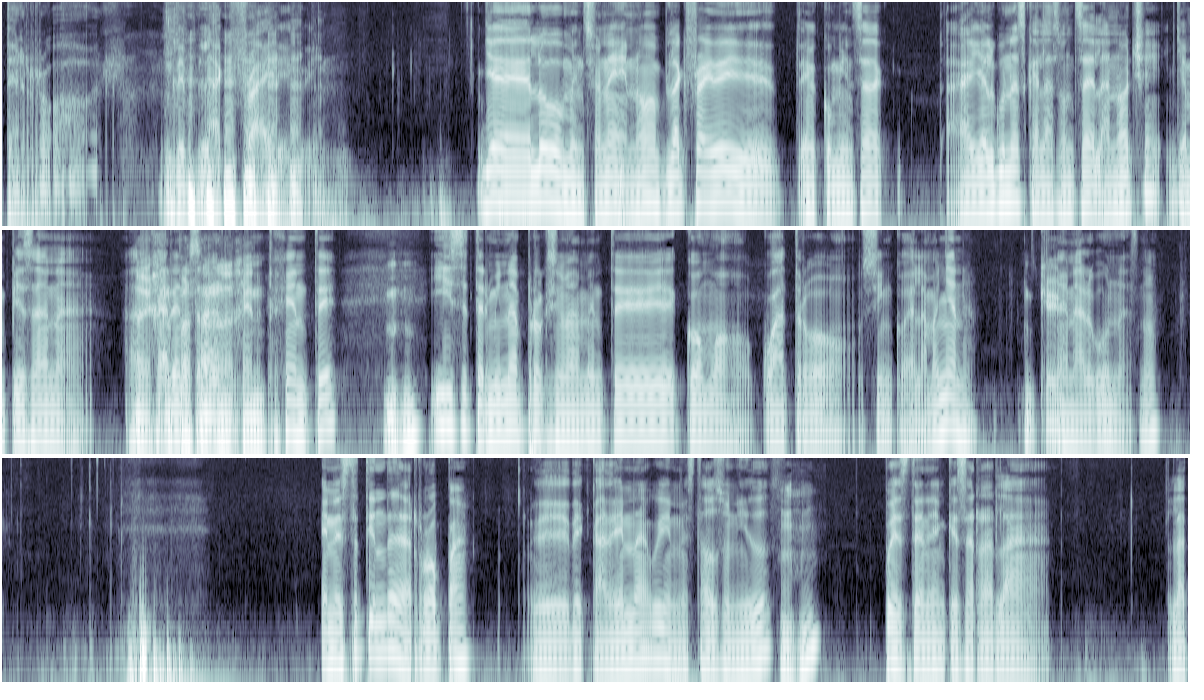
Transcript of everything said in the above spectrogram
terror de Black Friday, güey. Ya lo mencioné, ¿no? Black Friday eh, eh, comienza. Hay algunas que a las 11 de la noche ya empiezan a, A dejar pasar a la gente. gente. Y se termina aproximadamente como 4 o 5 de la mañana. En algunas, ¿no? En esta tienda de ropa eh, de cadena, güey, en Estados Unidos, pues tenían que cerrar la, la,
